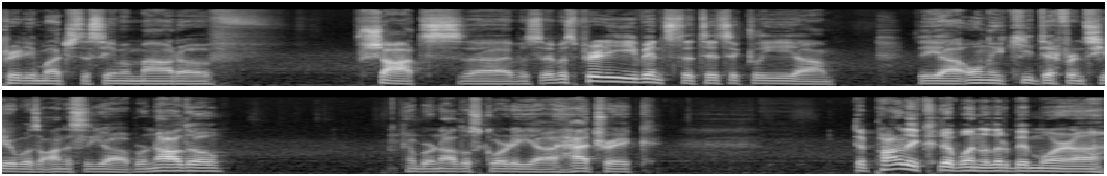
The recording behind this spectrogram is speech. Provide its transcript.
pretty much the same amount of shots. Uh, it was it was pretty even statistically. Um, the uh, only key difference here was honestly uh, Ronaldo. And Ronaldo scored a uh, hat trick. They probably could have won a little bit more, uh,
